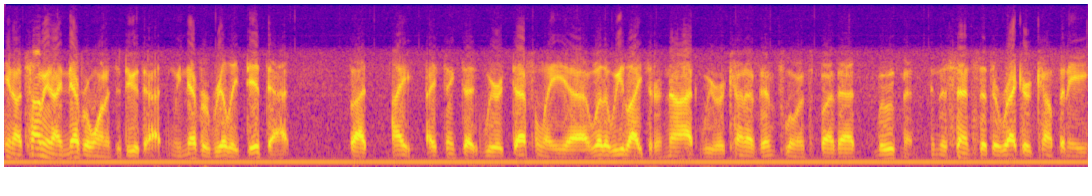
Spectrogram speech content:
you know, Tommy and I never wanted to do that. We never really did that. But I, I think that we're definitely, uh, whether we liked it or not, we were kind of influenced by that movement in the sense that the record company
